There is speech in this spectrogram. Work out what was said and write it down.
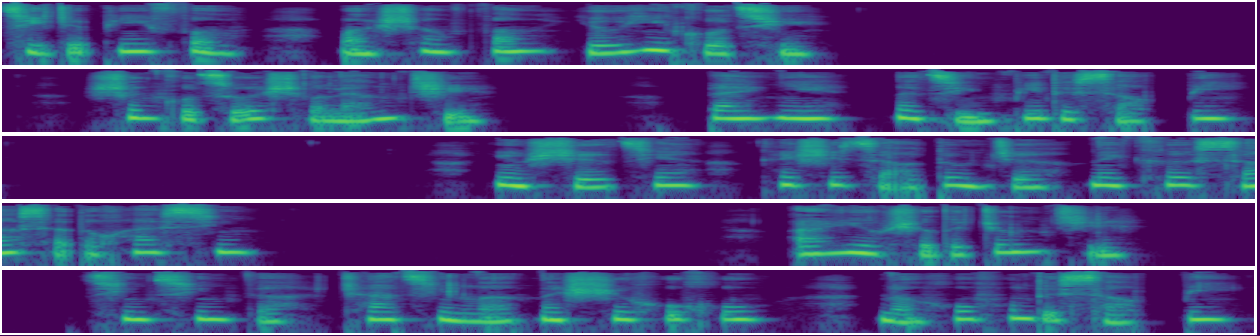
挤着逼缝往上方游弋过去，伸过左手两指，掰捏那紧闭的小臂，用舌尖开始搅动着那颗小小的花心，而右手的中指。轻轻的插进了那湿乎乎、暖烘烘的小臂，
